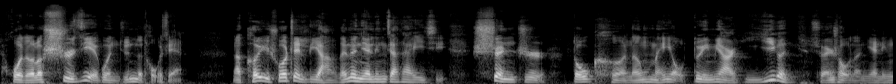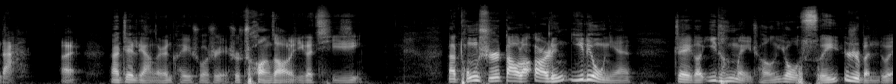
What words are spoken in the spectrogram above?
获得了世界冠军的头衔。那可以说这两个人的年龄加在一起，甚至都可能没有对面一个选手的年龄大。哎，那这两个人可以说是也是创造了一个奇迹。那同时到了二零一六年，这个伊藤美诚又随日本队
